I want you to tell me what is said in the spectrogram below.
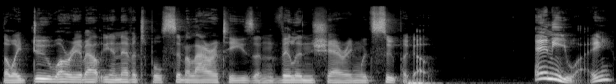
though I do worry about the inevitable similarities and villain sharing with Supergirl. Anyway,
